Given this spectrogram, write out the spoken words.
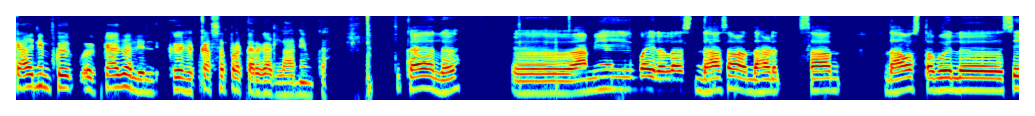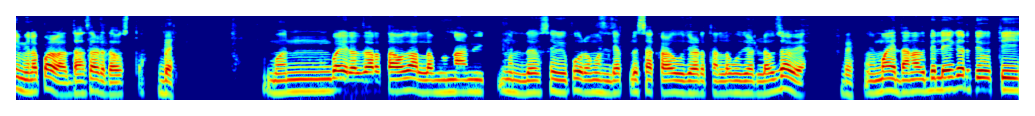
काय नेमकं काय झालेलं? कसा प्रकार घडला हा नेमका? काय झालं अं, आम्ही बैलाला दहा सा दहा सहा दहा वाजता बैल सेमीला पळला दहा साडे दहा वाजता. बर. मग बैलाला जरा ताव झाला म्हणून आम्ही म्हणलं सगळी पोरं म्हणली आपलं सकाळ उजाडताना उजाडल्यावर जाऊया. मग मैदानात बी लय गर्दी होती.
